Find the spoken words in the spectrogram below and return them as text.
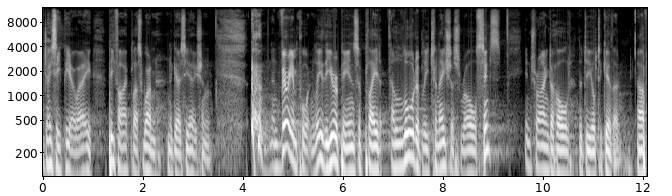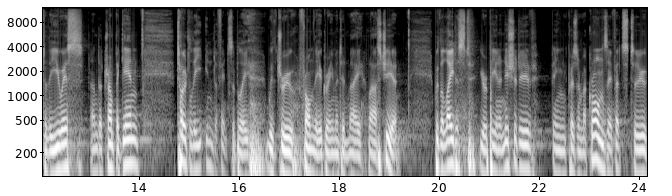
JCPOA P5 plus one negotiation. and very importantly, the Europeans have played a laudably tenacious role since in trying to hold the deal together. After the US, under Trump again, totally indefensibly withdrew from the agreement in May last year, with the latest European initiative being President Macron's efforts to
